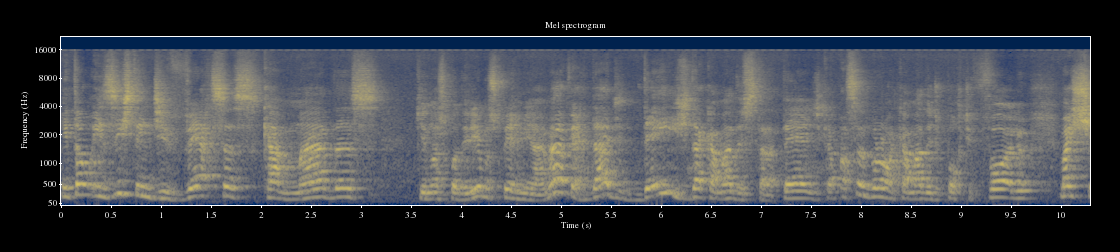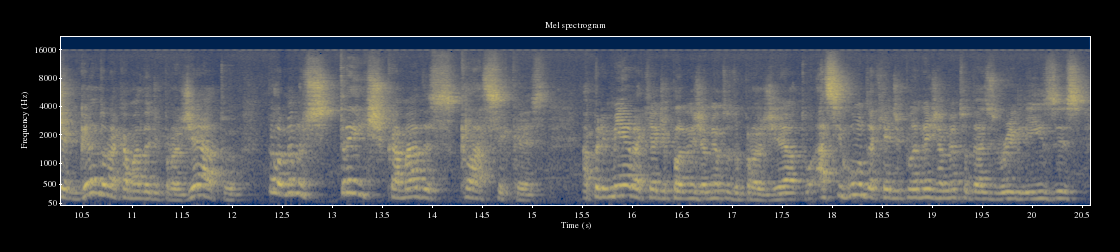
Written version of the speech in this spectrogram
Então, existem diversas camadas que nós poderíamos permear. Na verdade, desde a camada estratégica, passando por uma camada de portfólio, mas chegando na camada de projeto, pelo menos três camadas clássicas. A primeira que é de planejamento do projeto, a segunda que é de planejamento das releases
